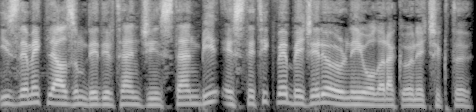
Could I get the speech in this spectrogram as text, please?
izlemek lazım dedirten cinsten bir estetik ve beceri örneği olarak öne çıktı.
